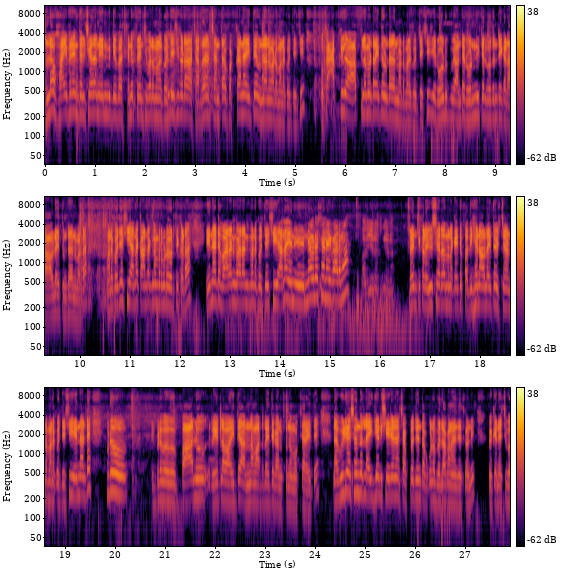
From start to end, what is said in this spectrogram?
హలో హాయ్ ఫ్రెండ్ తెలుసు కదా నేను మీ దిబాస్ కానీ ఫ్రెండ్స్ ఇవాళ మనకు వచ్చేసి ఇక్కడ చర్దాన చంత పక్కన అయితే ఉందన్నమాట మనకు వచ్చేసి. ఒక హాఫ్ కిలో హాఫ్ కిలోమీటర్ అయితే ఉంటుందన్నమాట మనకు వచ్చేసి. రోడ్డు అంటే రోడ్డు మీదకి వెళ్ళిపోతుంటే ఇక్కడ ఆవులు అయితే ఉంటాయన్నమాట. మనకు వచ్చేసి అన్న కాంటాక్ట్ నెంబర్ కూడా వస్తుంది ఇక్కడ. ఏంటంటే వారానికి వారానికి మనకు వచ్చేసి అన్న ఎన్ని ఎన్ని ఆవులు వచ్చినాయి ఈ వారమా? ఫ్రెండ్స్ ఇక్కడ చూసినారా మనకైతే పదిహేను ఆవులు అయితే వచ్చినాయంట మనకు వచ్చేసి. ఏంటంటే ఇప్పుడు ఇప్పుడు పాలు రేట్ల అయితే అన్న మాటలు అయితే కనుక్కుందాం ఒకసారి అయితే. నా వీడియోస్ ఉంది లైక్ చేయండి షేర్ చేయండి సబ్స్క్రైబ్ చేయండి తప్పకుండా బెల్ ఆన్ చేసుకోండి. ఓకే నెక్స్ట్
